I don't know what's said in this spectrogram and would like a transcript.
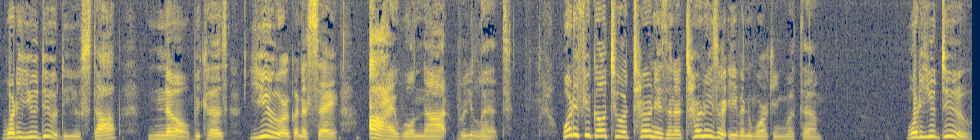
What do you do? Do you stop? No, because you are going to say, I will not relent. What if you go to attorneys and attorneys are even working with them? What do you do?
